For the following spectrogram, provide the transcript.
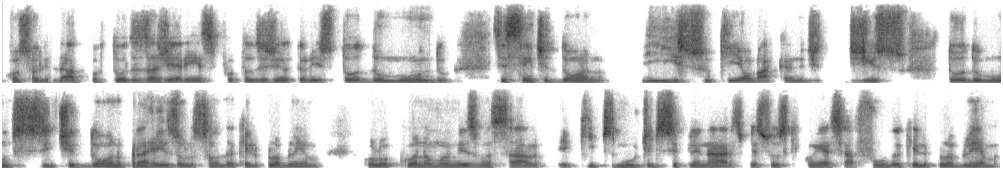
consolidado por todas as gerências, por todas as diretorias. Todo mundo se sente dono. E isso que é o bacana de, disso. Todo mundo se sentir dono para a resolução daquele problema colocou numa mesma sala equipes multidisciplinares, pessoas que conhecem a fundo aquele problema,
